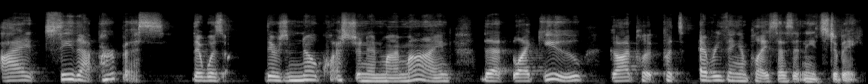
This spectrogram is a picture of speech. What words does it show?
i see that purpose there was there's no question in my mind that like you god put, puts everything in place as it needs to be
